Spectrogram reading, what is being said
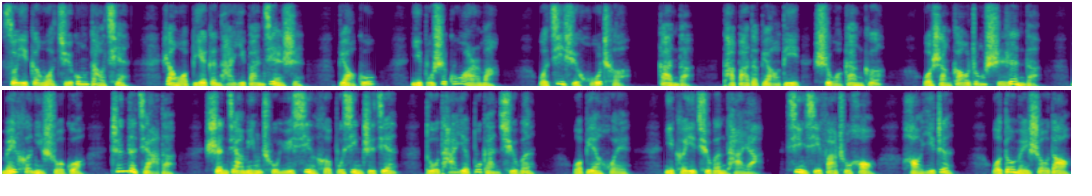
所以跟我鞠躬道歉，让我别跟他一般见识。表姑，你不是孤儿吗？我继续胡扯，干的。他爸的表弟是我干哥，我上高中时认的，没和你说过，真的假的？沈佳明处于信和不信之间，赌他也不敢去问，我便回。你可以去问他呀。信息发出后，好一阵我都没收到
